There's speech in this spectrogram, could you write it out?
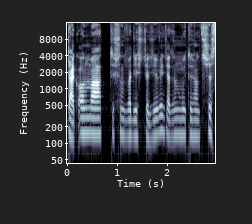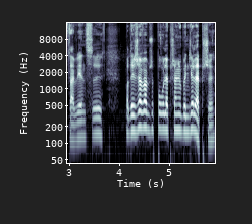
Tak, on ma 1029, a ten mój 1300, więc y, podejrzewam, że po ulepszeniu będzie lepszy.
